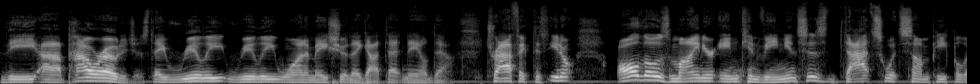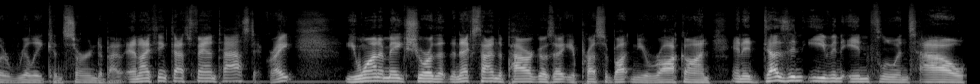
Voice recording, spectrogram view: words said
The uh, power outages. They really, really want to make sure they got that nailed down. Traffic, this, you know, all those minor inconveniences, that's what some people are really concerned about. And I think that's fantastic, right? You want to make sure that the next time the power goes out, you press a button, you rock on, and it doesn't even influence how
